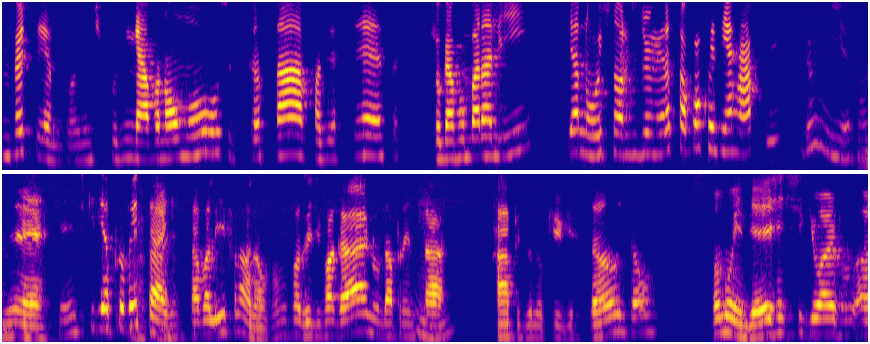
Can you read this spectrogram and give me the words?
invertendo. Então, a gente cozinhava no almoço, descansava, fazia cesta, jogava um baralhinho, e à noite, na hora de dormir, era só uma coisinha rápida e dormia. Né? É, a gente queria aproveitar, a gente estava ali e falava, não, vamos fazer devagar, não dá para entrar uhum. rápido no Kirguistão, então vamos indo. E aí a gente seguiu a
